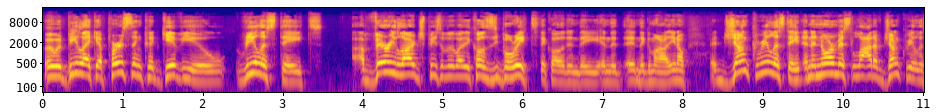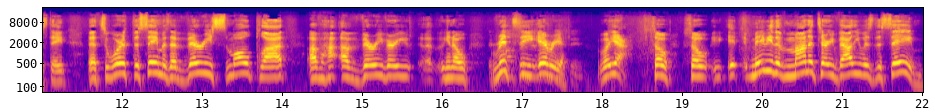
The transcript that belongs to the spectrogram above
It would be like a person could give you real estate a very large piece of what they call ziborit. They call it in the in the in the Gemara. You know, junk real estate, an enormous lot of junk real estate that's worth the same as a very small plot of a very very uh, you know ritzy area. Well, yeah. So, so it, maybe the monetary value is the same,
